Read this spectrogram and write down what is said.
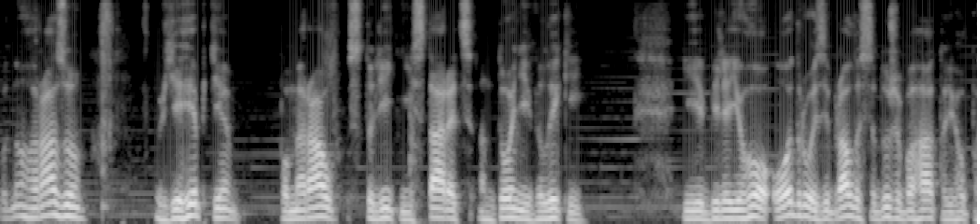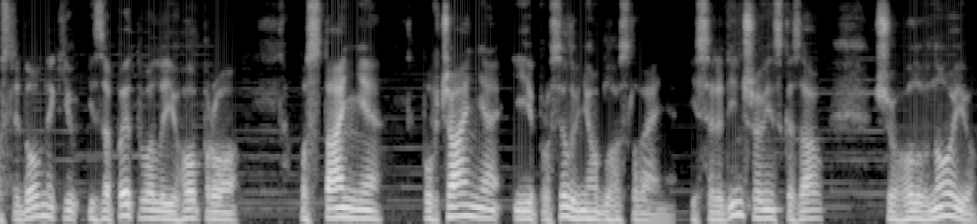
Одного разу в Єгипті помирав столітній старець Антоній Великий, і біля його одру зібралося дуже багато його послідовників і запитували його про останнє повчання і просили в нього благословення. І серед іншого він сказав, що головною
